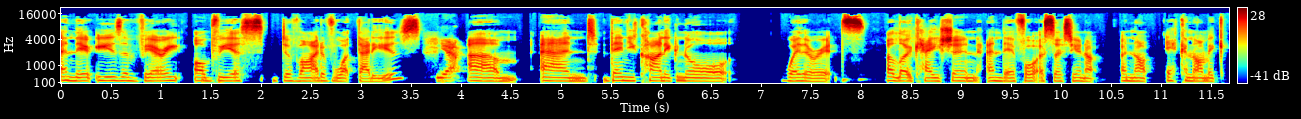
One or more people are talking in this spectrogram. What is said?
and there is a very obvious divide of what that is. Yeah. Um, and then you can't ignore whether it's a location and therefore a socio-economic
